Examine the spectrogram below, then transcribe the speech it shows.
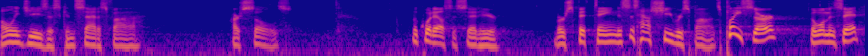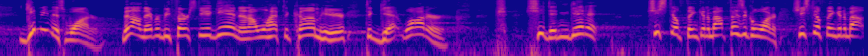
Only Jesus can satisfy our souls. Look what else is said here. Verse 15, this is how she responds. Please, sir, the woman said, Give me this water. Then I'll never be thirsty again, and I won't have to come here to get water. She didn't get it. She's still thinking about physical water. She's still thinking about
